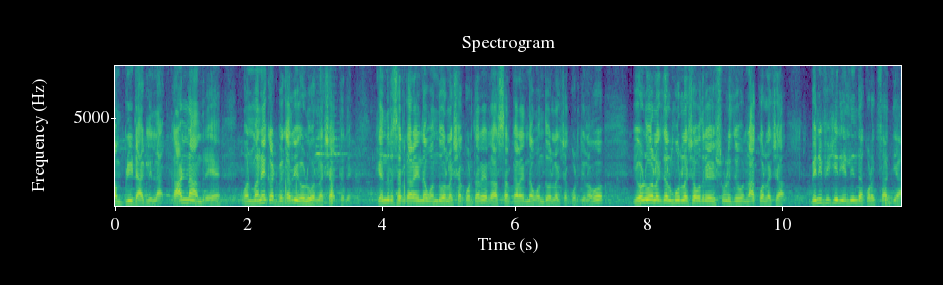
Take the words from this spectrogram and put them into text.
ಕಂಪ್ಲೀಟ್ ಆಗಲಿಲ್ಲ. ಕಾರಣ ಅಂದರೆ ಒಂದು ಮನೆ ಕಟ್ಟಬೇಕಾದ್ರೆ ಏಳುವರೆ ಲಕ್ಷ ಆಗ್ತದೆ. ಕೇಂದ್ರ ಸರ್ಕಾರದಿಂದ ಒಂದೂವರೆ ಲಕ್ಷ ಕೊಡ್ತಾರೆ ರಾಜ್ಯ ಸರ್ಕಾರದಿಂದ ಒಂದೂವರೆ ಲಕ್ಷ ಕೊಡ್ತೀವಿ ನಾವು. ಏಳುವರೆ ಲಕ್ಷದಲ್ಲಿ ಮೂರು ಲಕ್ಷ ಹೋದರೆ ಎಷ್ಟು ಉಳಿದು? ನಾಲ್ಕೂವರೆ ಲಕ್ಷ. ಬೆನಿಫಿಷರಿ ಎಲ್ಲಿಂದ ಕೊಡೋಕ್ಕೆ ಸಾಧ್ಯ?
